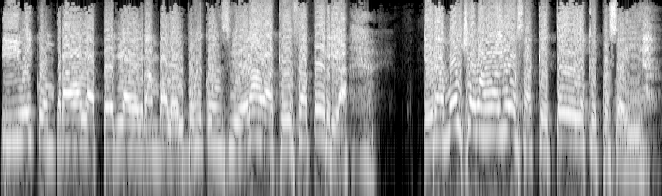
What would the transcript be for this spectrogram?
Iba y compraba la perla de gran valor porque consideraba que esa perla era mucho más valiosa que todo lo que poseía.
